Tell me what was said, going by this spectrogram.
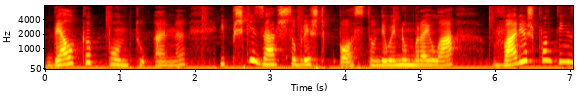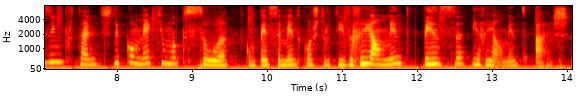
delca.ana e pesquisares sobre este post onde eu enumerei lá vários pontinhos importantes de como é que uma pessoa com pensamento construtivo realmente pensa e realmente age.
